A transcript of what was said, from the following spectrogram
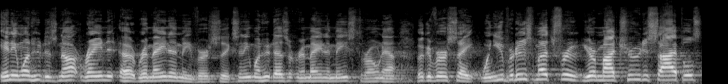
Anyone who does not reign, uh, remain in me, verse 6, anyone who doesn't remain in me is thrown out. Look at verse 8. When you produce much fruit, you're my true disciples.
